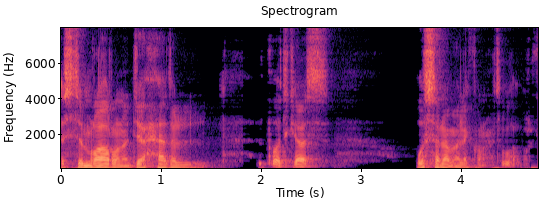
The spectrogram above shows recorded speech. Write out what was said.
استمرار ونجاح هذا البودكاست. والسلام عليكم ورحمة الله وبركاته.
